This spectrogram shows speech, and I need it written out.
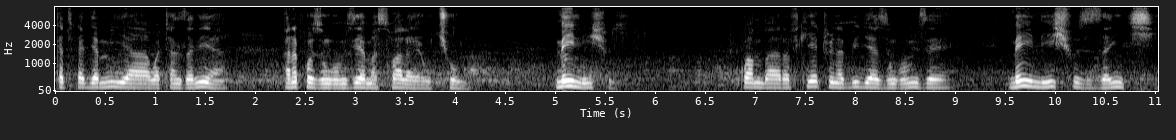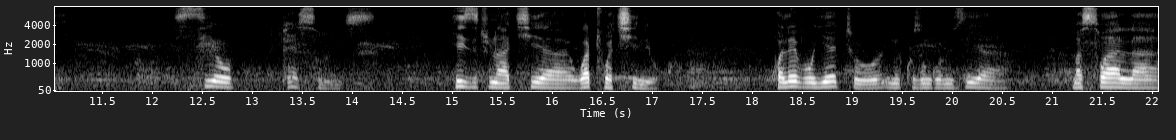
katika jamii ya Watanzania anapozungumzia masuala ya uchumi, main issues kwamba rafiki yetu inabidi azungumze main issues za nchi, sio persons. Hizi tunaachia watu wa chini huko. Kwa level yetu ni kuzungumzia masuala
